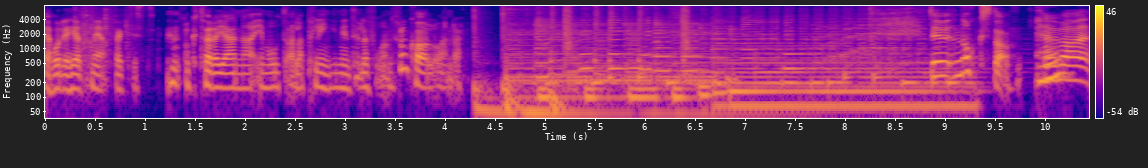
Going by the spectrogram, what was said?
Jag håller helt med faktiskt. Och tar gärna emot alla pling i min telefon från Karl och andra. Du, Nox då? Mm. Vad,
